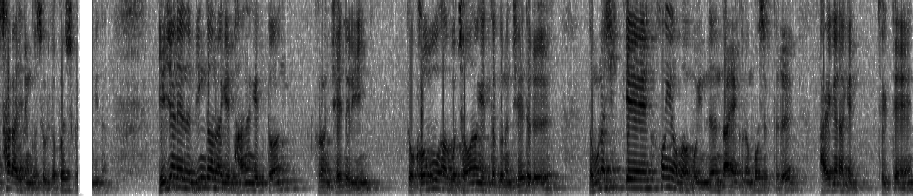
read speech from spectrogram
사라지는 것을 우리가 볼 수가 있습니다. 예전에는 민감하게 반응했던 그런 죄들이 또 거부하고 저항했던 그런 죄들을 너무나 쉽게 허용하고 있는 나의 그런 모습들을 발견하게 될 때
